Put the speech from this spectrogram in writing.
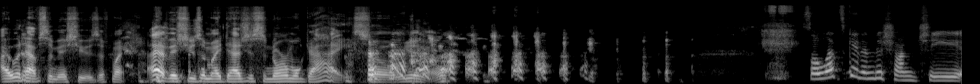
I would have some issues if my I have issues and my dad's just a normal guy. So you know, so let's get into Shang-Chi.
